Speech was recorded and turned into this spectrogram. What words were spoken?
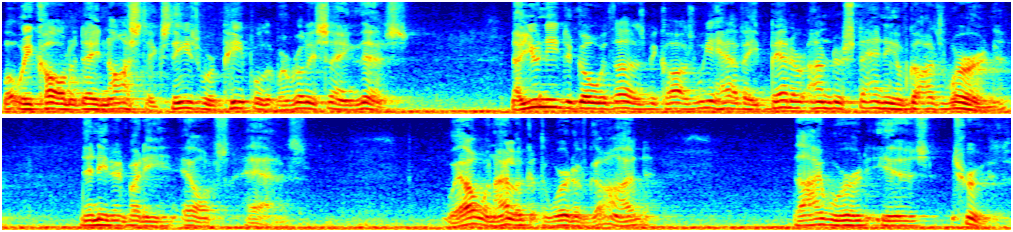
what we call today Gnostics, these were people that were really saying this. Now, you need to go with us because we have a better understanding of God's Word than anybody else has. Well, when I look at the Word of God, Thy Word is truth.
